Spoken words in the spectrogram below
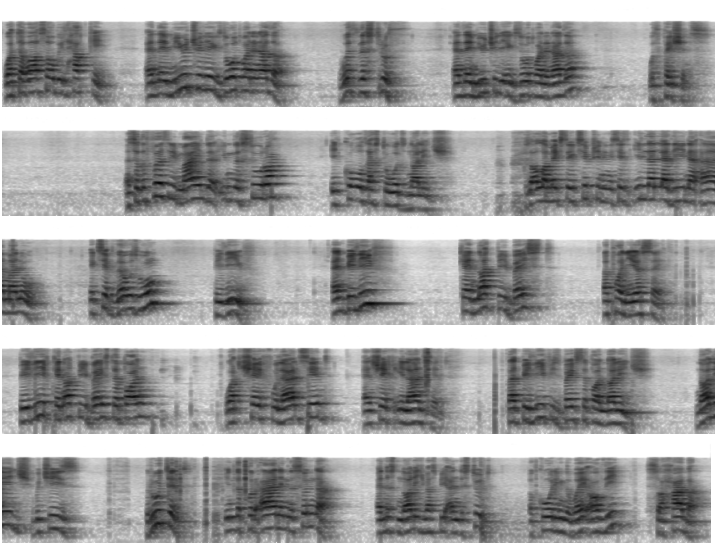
وَتَوَاصَوْا بِالْحَقِّ And they mutually exhort one another with this truth. And they mutually exhort one another with patience. And so the first reminder in the surah, it calls us towards knowledge. Because Allah makes the exception and He says, إِلَّا الَّذِينَ آمَنُوا Except those whom believe. And belief cannot be based upon hearsay. Belief cannot be based upon what Sheikh Fulan said and Sheikh Ilan said. But belief is based upon knowledge. Knowledge which is rooted in the Quran and the Sunnah. And this knowledge must be understood according the way of the Sahaba.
